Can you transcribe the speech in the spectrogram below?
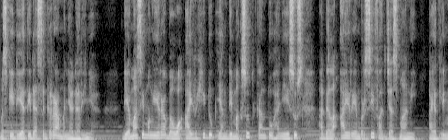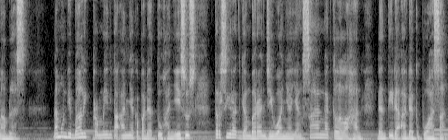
meski dia tidak segera menyadarinya. Dia masih mengira bahwa air hidup yang dimaksudkan Tuhan Yesus adalah air yang bersifat jasmani, ayat 15. Namun di balik permintaannya kepada Tuhan Yesus, tersirat gambaran jiwanya yang sangat kelelahan dan tidak ada kepuasan.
